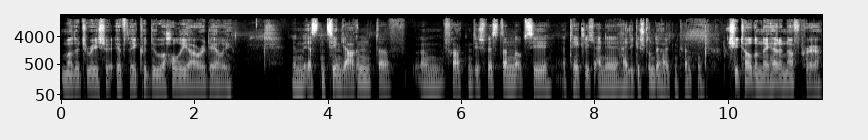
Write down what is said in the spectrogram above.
Mother Teresa if they could do a holy hour daily. In den ersten zehn Jahren, da ähm, fragten die Schwestern, ob sie täglich eine heilige Stunde halten könnten. She told them they had enough prayer.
